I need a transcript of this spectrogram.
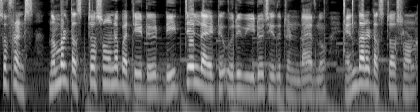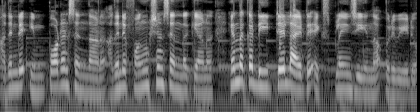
so friends നമ്മൾ ടെസ്റ്റോസ്ട്രോണിനെ പറ്റിയിട്ട് ഡീറ്റെയിൽഡ് ആയിട്ട് ഒരു വീഡിയോ ചെയ്തിട്ടുണ്ടായിരുന്നു. എന്താണ് ടെസ്റ്റോസ്ട്രോൺ അതിന്റെ ഇമ്പോർട്ടൻസ് എന്താണ്? അതിന്റെ ഫങ്ഷൻസ് എന്തൊക്കെയാണ്? എന്നൊക്കെ ഡീറ്റെയിൽഡ് ആയിട്ട് എക്സ്പ്ലെയിൻ ചെയ്യുന്ന ഒരു വീഡിയോ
